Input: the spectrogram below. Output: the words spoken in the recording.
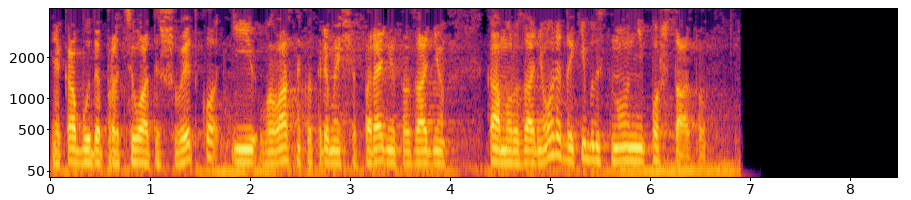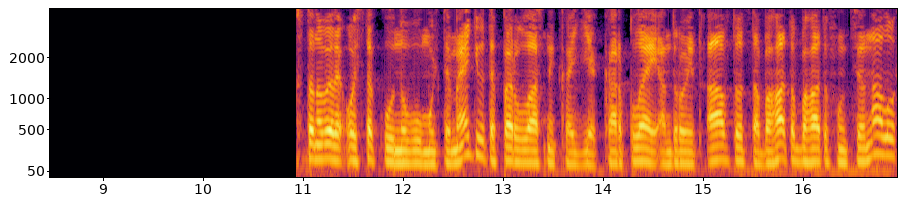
яка буде працювати швидко, і власник отримає ще передню та задню камеру заднього огляду, які будуть встановлені по штату. Встановили ось таку нову мультимедію. Тепер у власника є CarPlay, Android Auto та багато-багато функціоналу.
